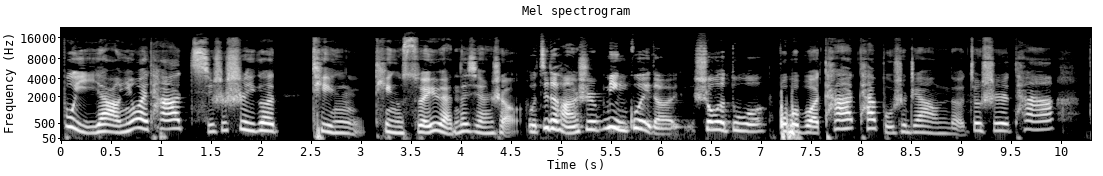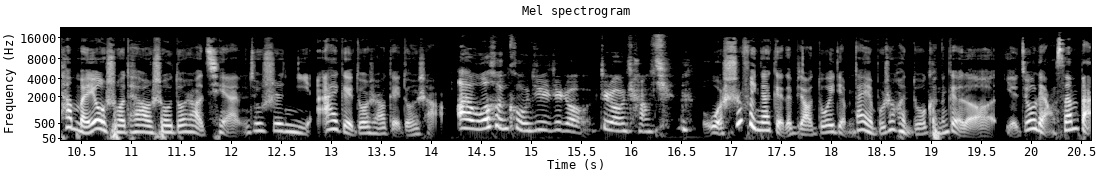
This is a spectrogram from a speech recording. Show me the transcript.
不一样，因为他其实是一个挺挺随缘的先生。我记得好像是命贵的收的多，不不不，他他不是这样的，就是他他没有说他要收多少钱，就是你爱给多少给多少。哎，我很恐惧这种这种场景。我师傅应该给的比较多一点，但也不是很多，可能给了也就两三百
